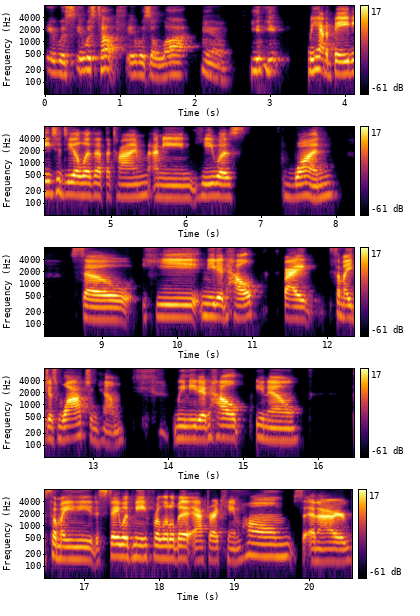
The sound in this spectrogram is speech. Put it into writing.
it was it was tough. It was a lot, you know. You, you we had a baby to deal with at the time. I mean, he was one. So he needed help by somebody just watching him. We needed help, you know, somebody needed to stay with me for a little bit after I came home. And our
